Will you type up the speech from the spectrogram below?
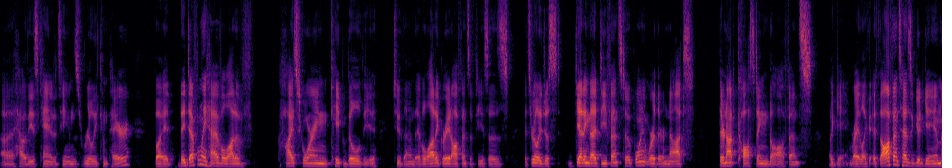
uh, how these Canada teams really compare, but they definitely have a lot of high scoring capability to them. They have a lot of great offensive pieces. It's really just getting that defense to a point where they're not they're not costing the offense a game, right? Like if the offense has a good game,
